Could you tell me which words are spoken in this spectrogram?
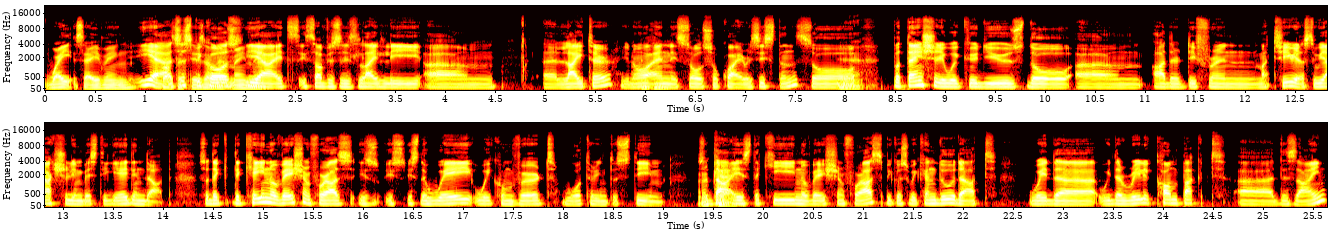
weight saving. yeah, just because yeah, it's it's obviously slightly um, uh, lighter, you know, and it's also quite resistant. So Yeah. potentially we could use though um, other different materials. We actually investigate in that. So the the key innovation for us is is, is the way we convert water into steam. So that Okay. is the key innovation for us because we can do that with a with a really compact uh, design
